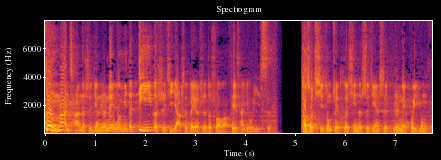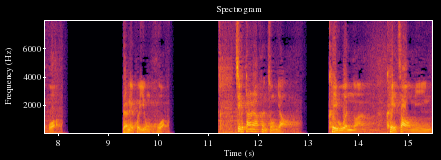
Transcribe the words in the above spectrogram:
更漫长的时间，人类文明的第一个时期，雅斯贝尔斯的说法非常有意思。他说，其中最核心的事件是人类会用火，人类会用火，这个当然很重要，可以温暖，可以照明，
